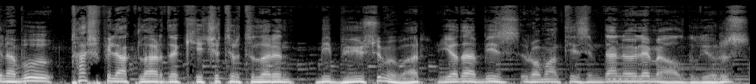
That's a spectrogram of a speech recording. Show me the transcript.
aşkına bu taş plaklardaki çıtırtıların bir büyüsü mü var ya da biz romantizmden öyle mi algılıyoruz?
